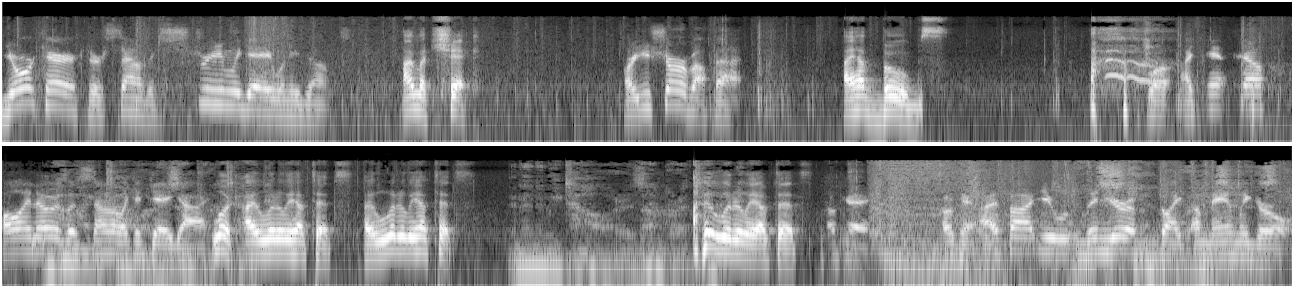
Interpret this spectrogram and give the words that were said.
Your character sounds extremely gay when he jumps. I'm a chick. Are you sure about that? I have boobs. Well, I can't tell. All I know is it sounded like a gay guy. Look, I literally have tits. I literally have tits. An enemy tower is under. I literally have tits. Okay. Okay, I thought you. Then you're a, like a manly girl.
